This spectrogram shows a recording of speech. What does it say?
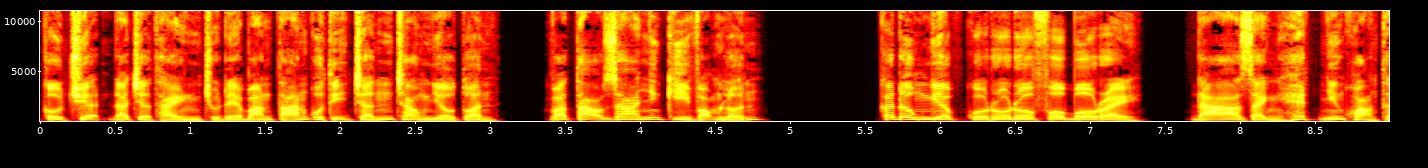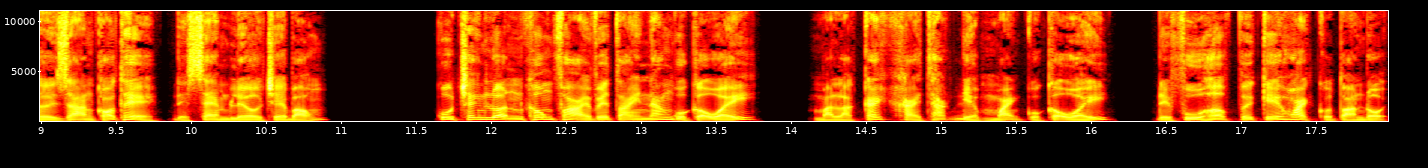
Câu chuyện đã trở thành chủ đề bàn tán của thị trấn trong nhiều tuần và tạo ra những kỳ vọng lớn. Các đồng nghiệp của Rodolfo Borre đã dành hết những khoảng thời gian có thể để xem Leo chơi bóng. Cuộc tranh luận không phải về tài năng của cậu ấy, mà là cách khai thác điểm mạnh của cậu ấy để phù hợp với kế hoạch của toàn đội.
